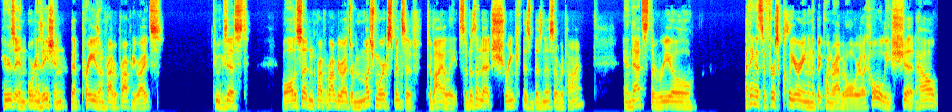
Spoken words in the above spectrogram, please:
here's an organization that preys on private property rights to exist. Well, all of a sudden, private property rights are much more expensive to violate. So doesn't that shrink this business over time? And that's the real. I think that's the first clearing in the Bitcoin rabbit hole where you're like, holy shit, how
